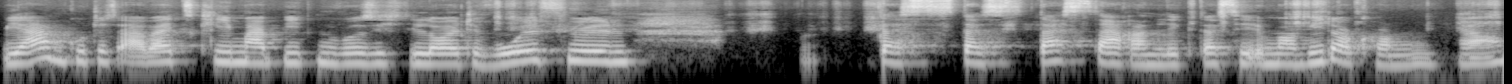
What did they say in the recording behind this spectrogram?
ja ein gutes Arbeitsklima bieten, wo sich die Leute wohlfühlen, dass, dass das daran liegt, dass sie immer wiederkommen. Ja.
